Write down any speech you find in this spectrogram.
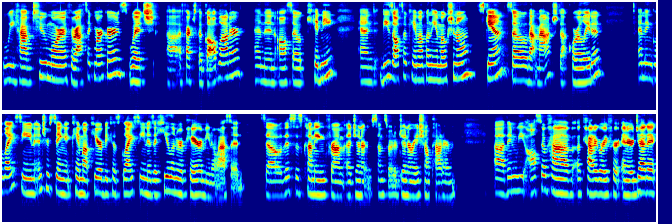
We have two more thoracic markers, which uh, affect the gallbladder and then also kidney. And these also came up on the emotional scan. So that matched, that correlated. And then glycine, interesting, it came up here because glycine is a heal and repair amino acid. So this is coming from a gener- some sort of generational pattern. Uh, then we also have a category for energetic,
